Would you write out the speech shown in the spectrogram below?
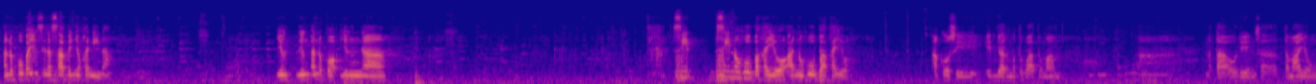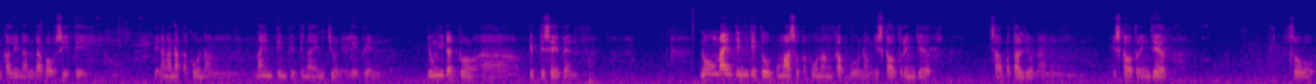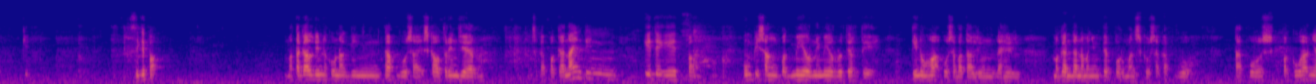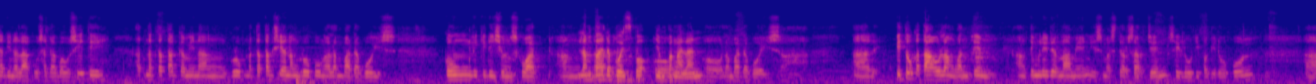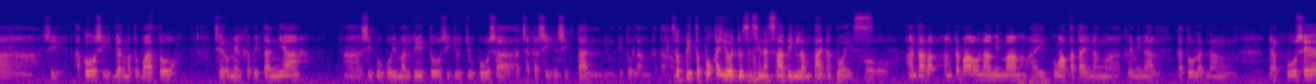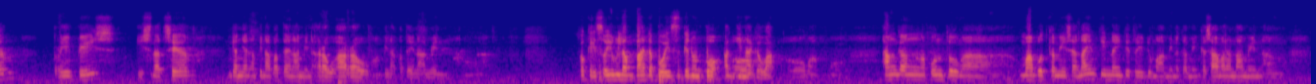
Ano po ba yung sinasabi nyo kanina? Yung, yung ano po, yung... ah, si, sino ho ba kayo? Ano ho ba kayo? Ako si Edgar Matubato, ma'am. Ah, natao din sa Tamayong Kalinan, Davao City. Pinanganak ako ng 1959, June 11. Yung edad ko, ah, 57. Noong 1982, pumasok ako ng Kapgo ng Scout Ranger sa batalyon ng Scout Ranger. So, Sige po. matagal din ako naging kapgo sa Scout Ranger. At saka pagka 1988, pag umpisang pag mayor ni Mayor Duterte, kinuha ako sa batalyon dahil maganda naman yung performance ko sa kapgo. Tapos pagkuha niya, dinala ko sa Davao City at nagtatag kami ng group, nagtatag siya ng grupo nga Lambada Boys kung liquidation squad ang Lambada Boys po, yung Oo, pangalan. Oo, Lambada Boys. Ah, ah, pito katao lang, one team. Ang team leader namin is Master Sergeant, si Lodi Pagidopon. Ah, si, ako, si Edgar Matubato, si Romel Capitania, ah, si Buboy Maldito, si Jojo Bosa, at saka si Insiktan, yung pito lang katao. So pito po kayo dun sa sinasabing Lambada Boys. Oo. Ang, traba- ang trabaho namin, ma'am, ay pumapatay ng mga kriminal. Katulad ng drug pusher, rapist, snatcher, ganyan ang pinapatay namin araw-araw. Ang pinapatay namin. Okay, so yung Lambada Boys, ganun po ang Oo. ginagawa. Oo, ma'am. Oo. Hanggang punto nga umabot kami sa 1993, dumami na kami. Kasama na namin ang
